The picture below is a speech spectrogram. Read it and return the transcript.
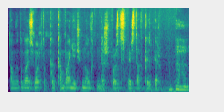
там, в этом плане смотришь, там, компании очень много, там, даже просто с приставкой Сбер. Угу.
